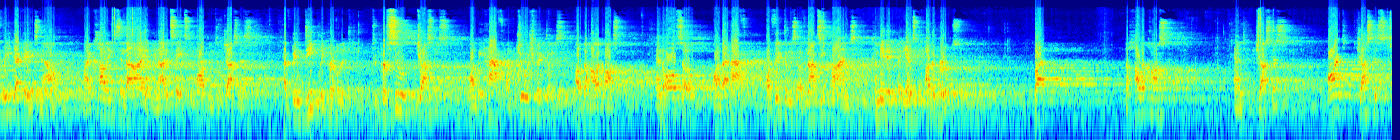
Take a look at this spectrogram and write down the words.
three decades now, my colleagues and I at the United States Department of Justice have been deeply privileged to pursue justice on behalf of Jewish victims of the Holocaust and also on behalf of victims of Nazi crimes committed against other groups. But the Holocaust and justice aren't justice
